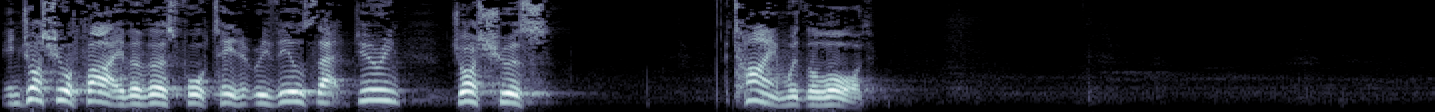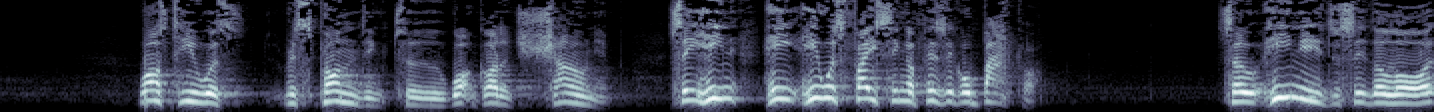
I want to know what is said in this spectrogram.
In Joshua 5 uh, verse 14, it reveals that during Joshua's time with the Lord, whilst he was responding to what God had shown him. See, he, he, he was facing a physical battle. So he needed to see the Lord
